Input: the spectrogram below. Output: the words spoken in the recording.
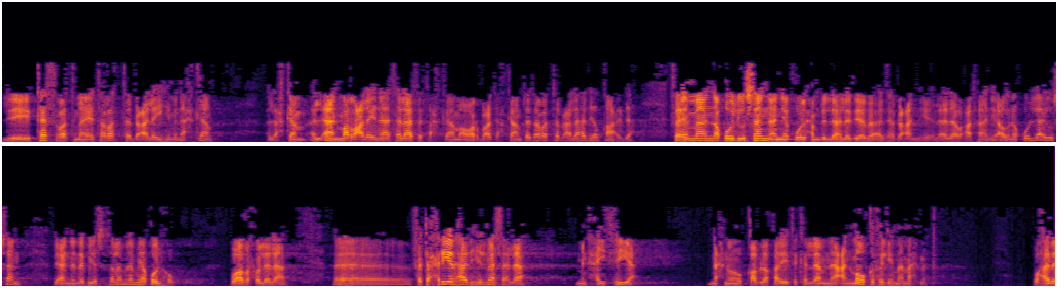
لكثرة ما يترتب عليه من أحكام. الأحكام الآن مر علينا ثلاثة أحكام أو أربعة أحكام تترتب على هذه القاعدة. فإما أن نقول يسن أن يقول الحمد لله الذي أذهب عني الأذى وعافاني أو نقول لا يسن لأن النبي صلى الله عليه وسلم لم يقله واضح ولا لا؟ آه، فتحرير هذه المسألة من حيث هي. نحن قبل قليل تكلمنا عن موقف الإمام أحمد. وهذا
